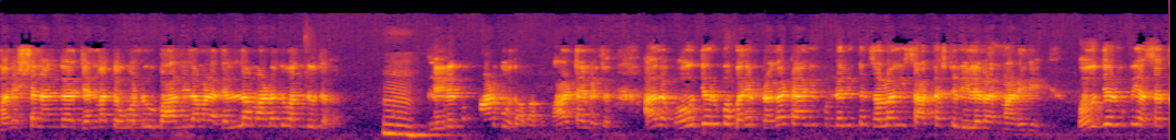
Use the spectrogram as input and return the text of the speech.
ಮನುಷ್ಯನಂಗ ಜನ್ಮ ತಗೊಂಡು ಬಾಲ್ ಲೀಲಾ ಮಾಡಿ ಅದೆಲ್ಲ ಮಾಡೋದು ಒಂದು ಮಾಡ್ಬೋದು ಅವಾಗ ಬಹಳ ಟೈಮ್ ಇರ್ತದೆ. ಆದ್ರೆ ಬೌದ್ಧ ರೂಪ ಬರೇ ಪ್ರಗಟ ಆಗಿ ಕುಂಡಲಿಕನ್ ಸಲುವಾಗಿ ಸಾಕಷ್ಟು ಲೀಲೆಗಳನ್ನ ಮಾಡಿದಿ. ಬೌದ್ಧ ರೂಪಿ ಅಸತ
